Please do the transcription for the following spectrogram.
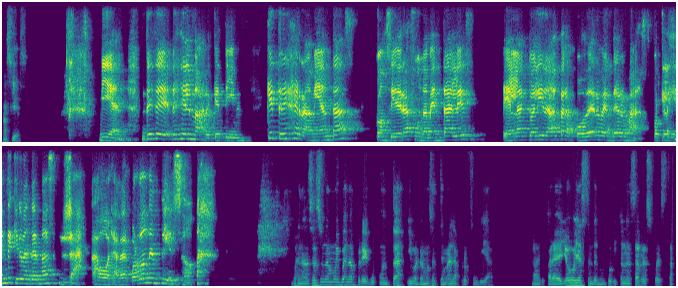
Así es. Bien, desde, desde el marketing, ¿qué tres herramientas consideras fundamentales en la actualidad para poder vender más? Porque la gente quiere vender más ya, ahora. A ver, ¿por dónde empiezo? Bueno, esa es una muy buena pregunta y volvemos al tema de la profundidad. para ello voy a extender un poquito en esa respuesta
